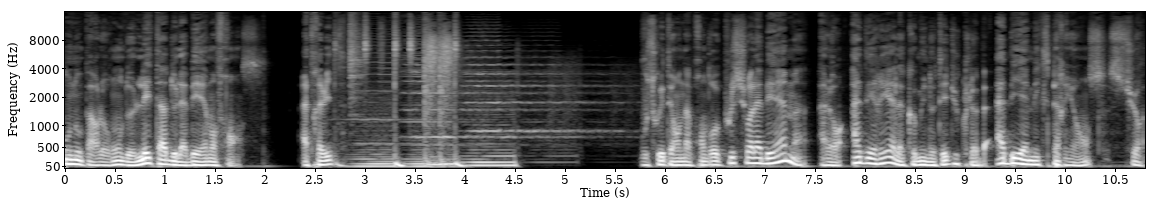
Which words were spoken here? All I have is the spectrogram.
où nous parlerons de l'état de l'ABM en France. À très vite. Vous souhaitez en apprendre plus sur l'ABM Alors adhérez à la communauté du club ABM Experience sur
